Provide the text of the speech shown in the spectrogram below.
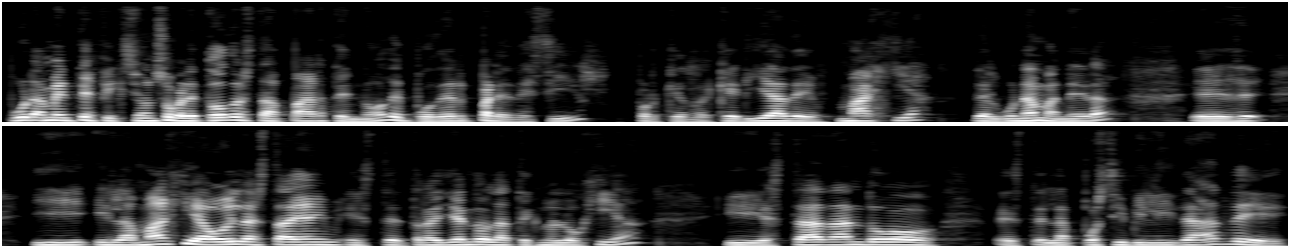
puramente ficción, sobre todo esta parte, ¿no? De poder predecir, porque requería de magia, de alguna manera. Eh, y, la magia hoy la está este, trayendo la tecnología y está dando este, la posibilidad de,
